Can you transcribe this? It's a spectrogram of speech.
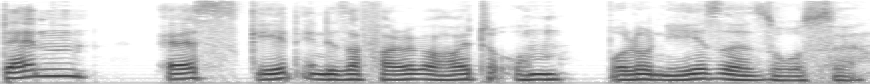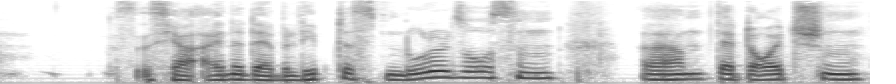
denn es geht in dieser Folge heute um Bolognese-Soße. Das ist ja eine der beliebtesten Nudelsoßen äh, der Deutschen,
